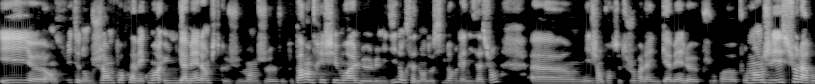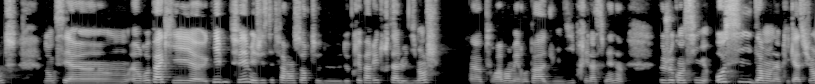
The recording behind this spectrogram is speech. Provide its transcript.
et euh, ensuite donc j'emporte avec moi une gamelle hein, puisque je mange, je peux pas rentrer chez moi le, midi donc ça demande aussi de l'organisation, euh, mais j'emporte toujours voilà une gamelle pour euh, pour manger sur la route. Donc c'est un, repas qui est vite fait, mais j'essaie de faire en sorte de préparer tout ça le dimanche pour avoir mes repas du midi près la semaine que je consigne aussi dans mon application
